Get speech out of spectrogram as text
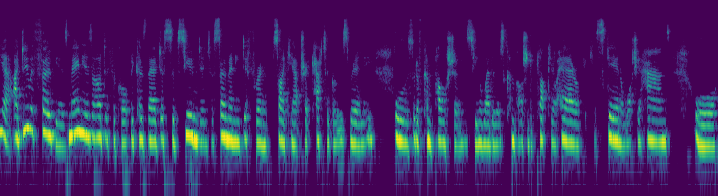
Yeah, I do with phobias. Manias are difficult because they're just subsumed into so many different psychiatric categories, really. All the sort of compulsions, you know, whether it's a compulsion to pluck your hair or pick your skin or wash your hands or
